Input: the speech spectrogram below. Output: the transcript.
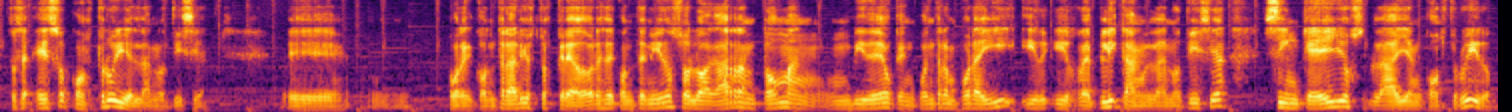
Entonces, eso construye la noticia. Eh, por el contrario, estos creadores de contenido solo agarran, toman un video que encuentran por ahí y, replican la noticia sin que ellos la hayan construido.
